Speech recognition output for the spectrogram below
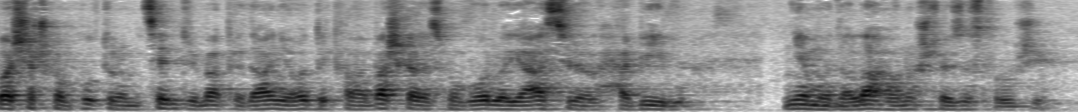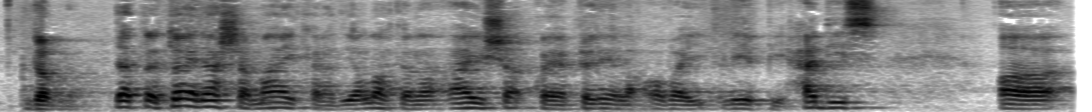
Bošnjačkom kulturnom centru, ima predavanje o odlikama, baš kada smo govorili o Jasiru al-Habibu, njemu da Allah ono što je zaslužio. Dobro. Dakle, to je naša majka, radi Allah, Aisha, koja je prenijela ovaj lijepi hadis. A,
